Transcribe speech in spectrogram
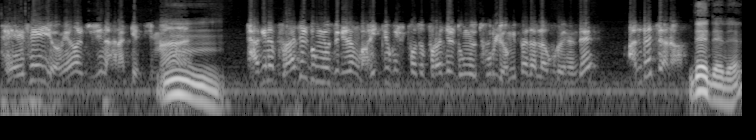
대세에 영향을 주진 않았겠지만 음. 자기는 브라질 동료들이랑 많이 뛰고 싶어서 브라질 동료 둘을 영입해달라고 그랬는데 안 됐잖아. 네네네.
